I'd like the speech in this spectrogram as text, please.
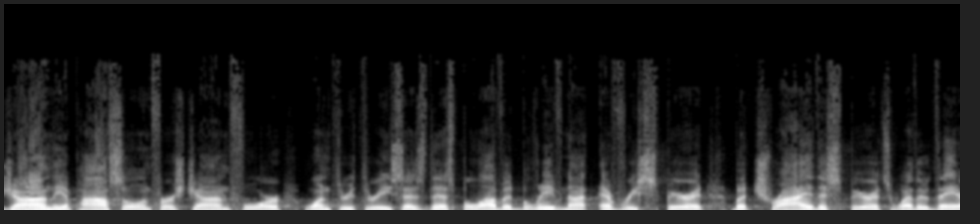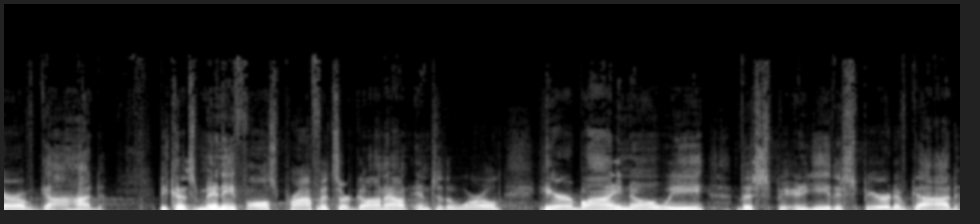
John the Apostle in 1 John 4 1 through 3 says this Beloved, believe not every spirit, but try the spirits whether they are of God because many false prophets are gone out into the world. Hereby know we, the, ye the Spirit of God.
